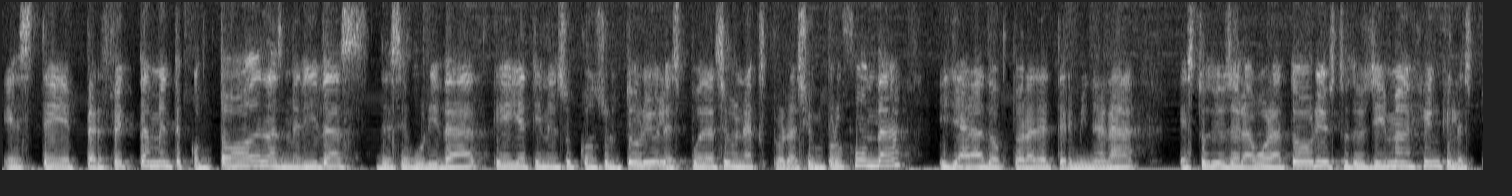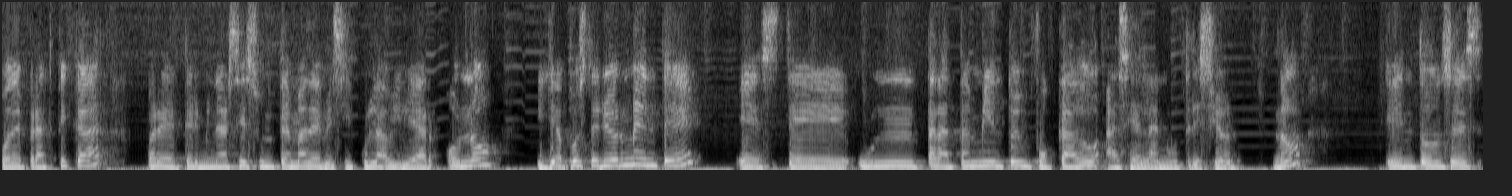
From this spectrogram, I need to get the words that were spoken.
este, perfectamente con todas las medidas de seguridad que ella tiene en su consultorio, les puede hacer una exploración profunda y ya la doctora determinará estudios de laboratorio, estudios de imagen que les puede practicar para determinar si es un tema de vesícula biliar o no. Y ya posteriormente, este, un tratamiento enfocado hacia la nutrición, ¿no? Entonces,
